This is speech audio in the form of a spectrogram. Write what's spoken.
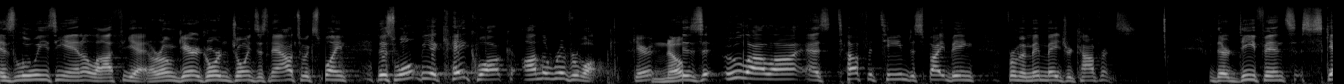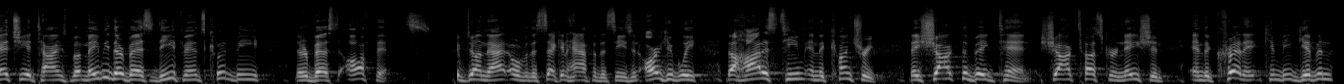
is Louisiana Lafayette. Our own Garrett Gordon joins us now to explain this won't be a cakewalk on the Riverwalk. Garrett, nope. is Ulala as tough a team despite being from a mid-major conference? Their defense sketchy at times, but maybe their best defense could be their best offense. They've done that over the second half of the season, arguably the hottest team in the country. They shocked the Big Ten, shocked Husker Nation, and the credit can be given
